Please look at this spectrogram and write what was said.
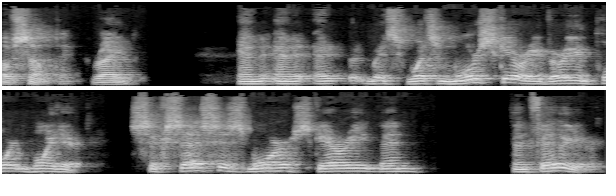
of something, right? And, and it, it's what's more scary, very important point here. Success is more scary than, than failure.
